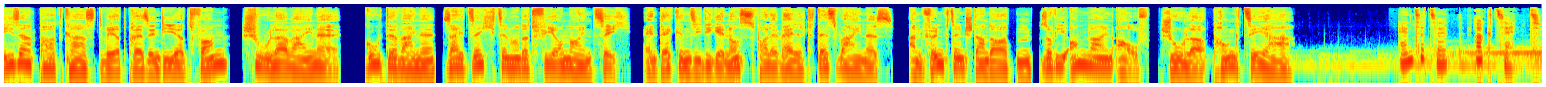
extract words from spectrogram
Dieser Podcast wird präsentiert von Schuler Weine. Gute Weine seit 1694. Entdecken Sie die genussvolle Welt des Weines an 15 Standorten sowie online auf schuler.ch. NZZ Akzent.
